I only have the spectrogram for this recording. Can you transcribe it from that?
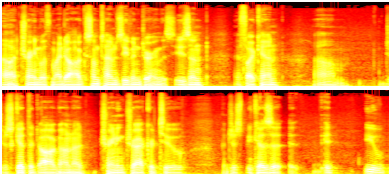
uh, train with my dog. Sometimes even during the season, if I can, um, just get the dog on a training track or two, just because it, it, it you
